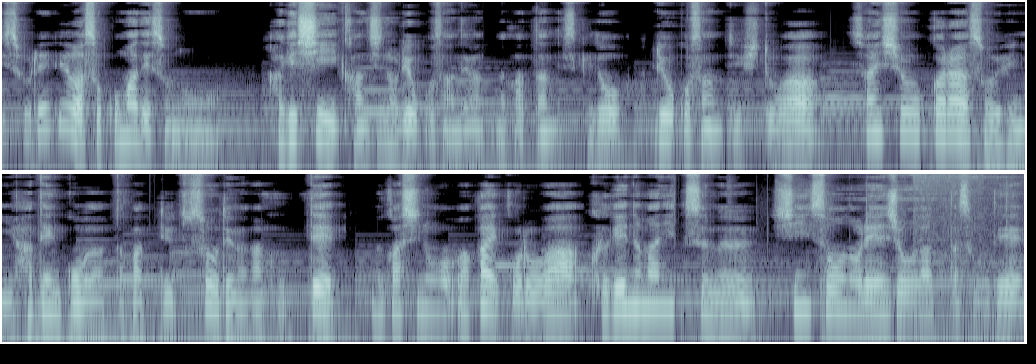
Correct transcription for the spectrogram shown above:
それではそこまでその激しい感じの良子さんではなかったんですけど、良子さんっていう人は最初からそういうふうに破天荒だったかっていうとそうではなくって、昔の若い頃は、鵠沼に住む真相の霊場だったそうで、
